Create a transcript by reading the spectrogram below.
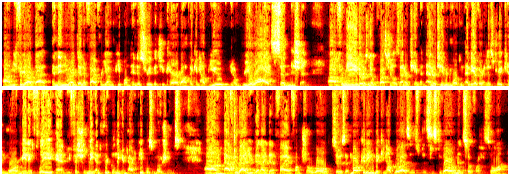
Um, you figure out that, and then you identify for young people in industry that you care about that can help you, you know, realize said mission. Uh, for me, there was no question it was entertainment. Entertainment, more than any other industry, can more meaningfully and efficiently and frequently impact people's emotions. Um, after that, you then identify a functional role. So is it marketing that can help realize this, business development, so forth and so on.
